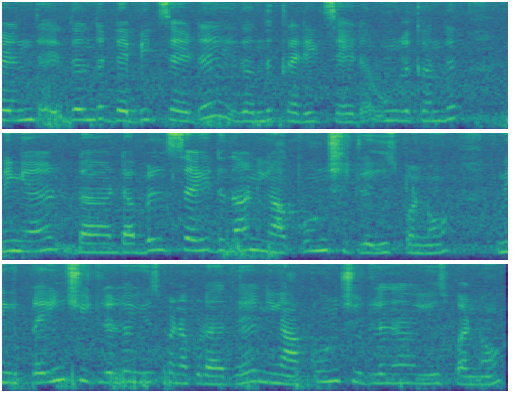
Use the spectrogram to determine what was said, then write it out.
இப்போ இந்த இது வந்து டெபிட் சைடு இது வந்து கிரெடிட் சைடு உங்களுக்கு வந்து நீங்கள் ட டபுள் சைடு தான் நீங்கள் அக்கௌண்ட் ஷீட்டில் யூஸ் பண்ணணும். நீங்கள் பிளெயின் ஷீட்லலாம் யூஸ் பண்ணக்கூடாது. நீங்கள் அக்கௌண்ட் ஷீட்டில் தான் யூஸ் பண்ணணும்.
